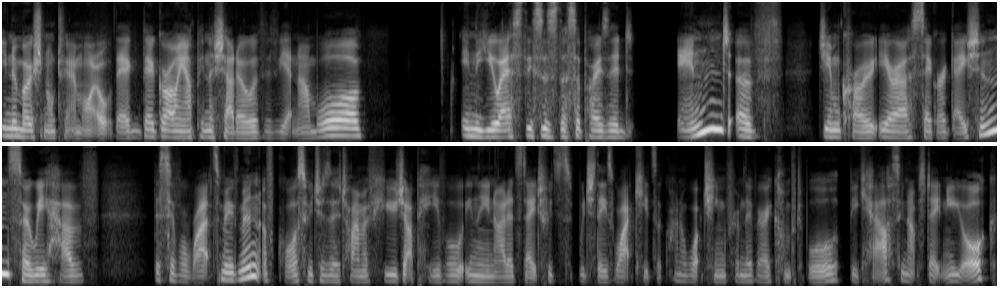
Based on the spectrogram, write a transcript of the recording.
in emotional turmoil. They're they're growing up in the shadow of the Vietnam War. In the US, this is the supposed end of Jim Crow era segregation. So we have the civil rights movement, of course, which is a time of huge upheaval in the United States, which, which these white kids are kind of watching from their very comfortable big house in upstate New York.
